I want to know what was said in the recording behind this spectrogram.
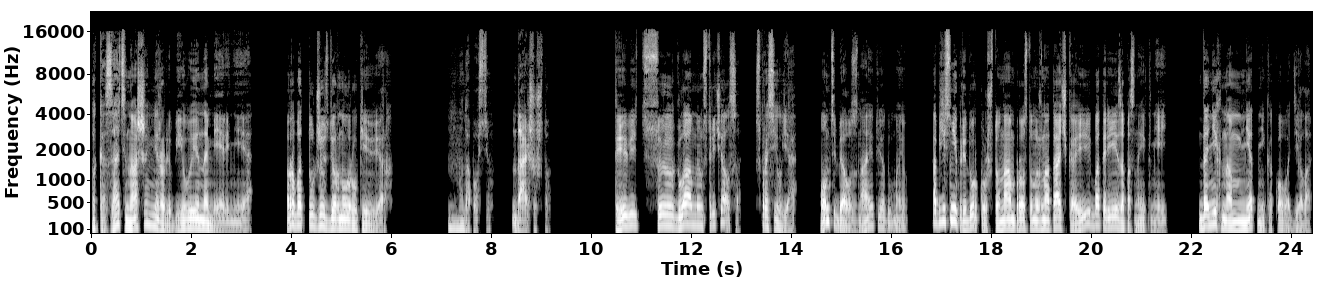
Показать наши миролюбивые намерения. Робот тут же вздернул руки вверх. Ну, допустим. Дальше что? Ты ведь с главным встречался? Спросил я. Он тебя узнает, я думаю. Объясни придурку, что нам просто нужна тачка и батареи запасные к ней. До них нам нет никакого дела.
